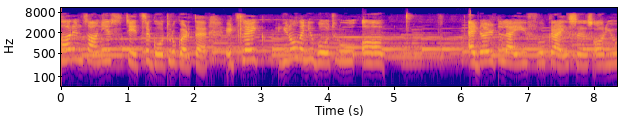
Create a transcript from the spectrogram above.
हर इंसान ये स्टेज से गो थ्रू करता है it's like you know when you go through adult life crisis or you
